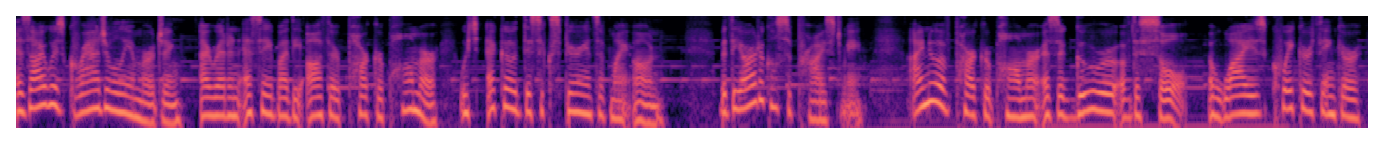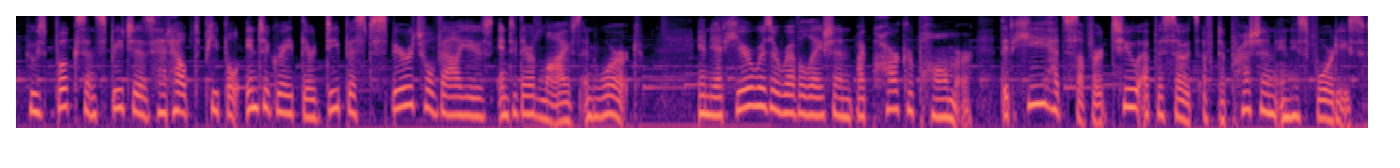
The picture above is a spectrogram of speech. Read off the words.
As I was gradually emerging, I read an essay by the author Parker Palmer, which echoed this experience of my own. But the article surprised me. I knew of Parker Palmer as a guru of the soul, a wise Quaker thinker whose books and speeches had helped people integrate their deepest spiritual values into their lives and work. And yet, here was a revelation by Parker Palmer that he had suffered two episodes of depression in his 40s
